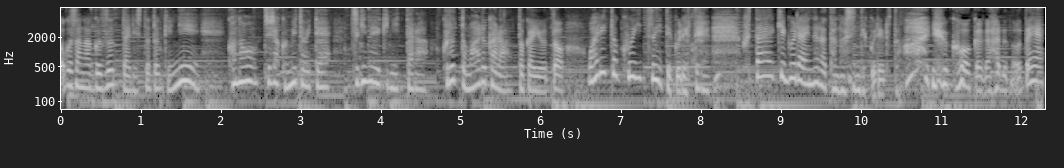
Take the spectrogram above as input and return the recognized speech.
お子さんがぐずったりした時に「この磁石見といて次の駅に行ったらくるっと回るから」とか言うと割と食いついてくれて2駅ぐらいなら楽しんでくれるという効果があるので、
